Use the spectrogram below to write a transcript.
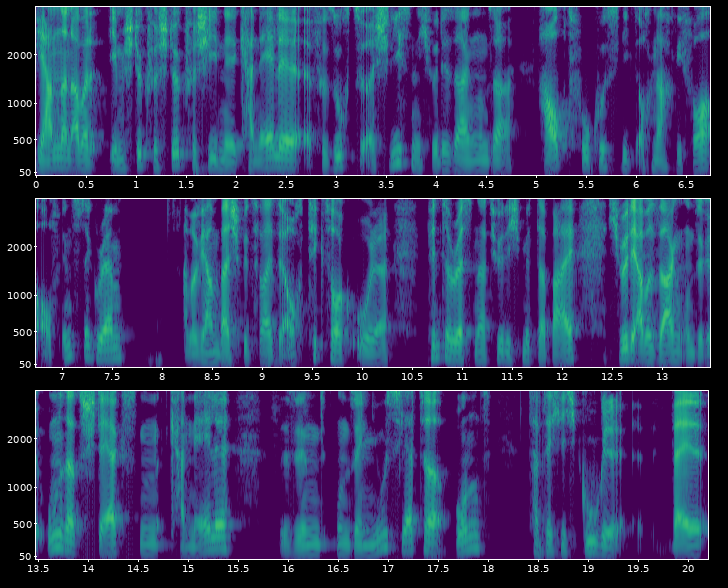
Wir haben dann aber eben Stück für Stück verschiedene Kanäle äh, versucht zu erschließen. Ich würde sagen, unser Hauptfokus liegt auch nach wie vor auf Instagram. Aber wir haben beispielsweise auch TikTok oder Pinterest natürlich mit dabei. Ich würde aber sagen, unsere umsatzstärksten Kanäle sind unser Newsletter und tatsächlich Google weil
